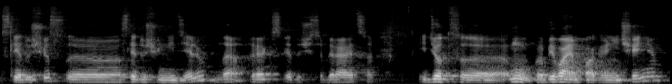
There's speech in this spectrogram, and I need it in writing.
следующую, следующую неделю, да, трек следующий собирается – идет, э, ну, пробиваем по ограничениям,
